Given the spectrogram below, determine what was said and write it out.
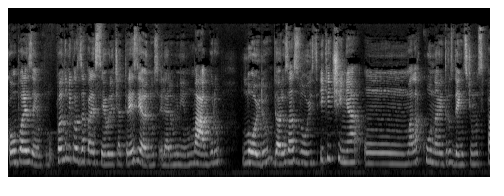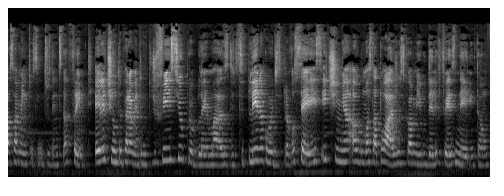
Como, por exemplo, quando Nicholas desapareceu, ele tinha 13 anos, ele era um menino magro, loiro, de olhos azuis e que tinha um, uma lacuna entre os dentes, tinha um espaçamento assim entre os dentes da frente. Ele tinha um temperamento muito difícil, problemas de disciplina, como eu disse para vocês, e tinha algumas tatuagens que o amigo dele fez nele. Então,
